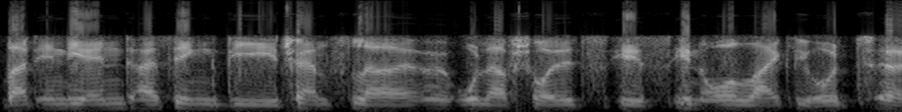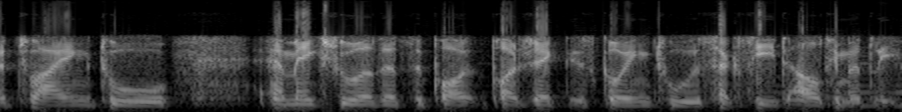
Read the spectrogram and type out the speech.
But in the end, I think the Chancellor uh, Olaf Scholz is, in all likelihood, trying to make sure that the pro- project is going to succeed ultimately.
